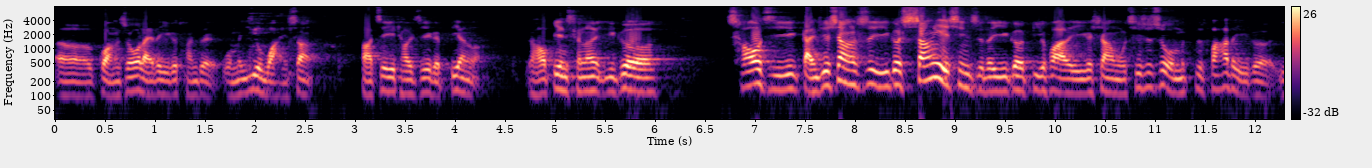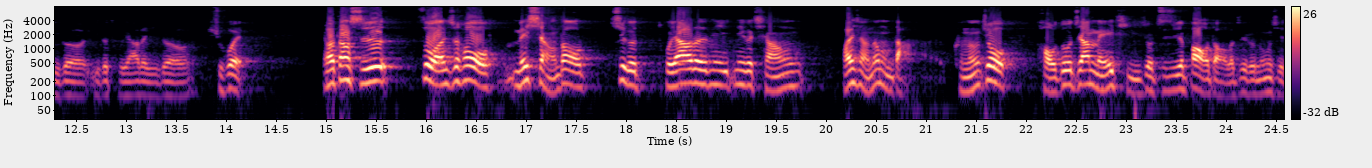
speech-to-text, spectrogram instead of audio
呃广州来的一个团队，我们一晚上把这一条街给变了，然后变成了一个超级感觉像是一个商业性质的一个壁画的一个项目，其实是我们自发的一个一个一个涂鸦的一个聚会。然后当时做完之后，没想到这个涂鸦的那那个墙反响那么大。可能就好多家媒体就直接报道了这个东西，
